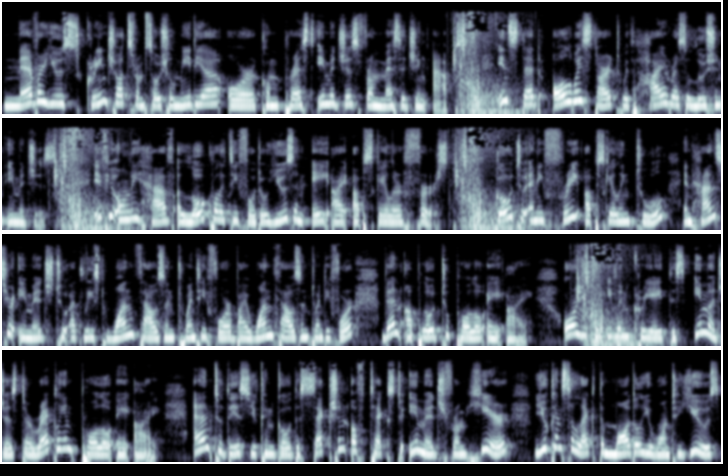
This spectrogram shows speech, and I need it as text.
Never use screenshots from social media or compressed images from messaging apps. Instead, always start with high resolution images. If you only have a low quality photo, use an AI upscaler first. Go to any free upscaling tool, enhance your image to at least 1024 by 1024, then upload to Pollo AI. Or you can even create these images directly in Pollo AI. And to this, you can go the section of text to image from here. You can select the model you want to use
